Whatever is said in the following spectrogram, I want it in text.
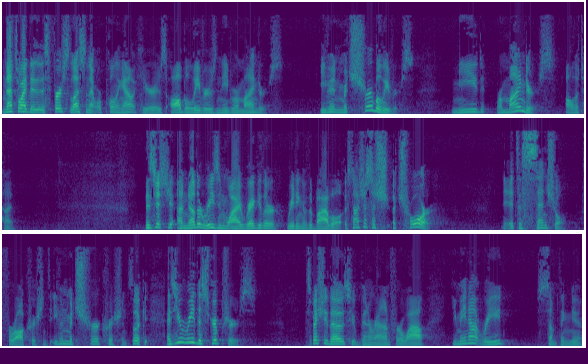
And that's why this first lesson that we're pulling out here is all believers need reminders. Even mature believers need reminders all the time. It's just another reason why regular reading of the Bible is not just a, sh- a chore. It's essential for all Christians, even mature Christians. Look, as you read the scriptures, especially those who've been around for a while, you may not read something new.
